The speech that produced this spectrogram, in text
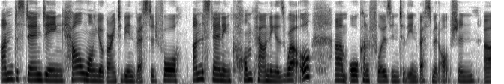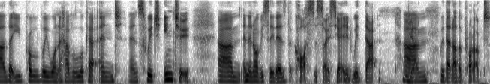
understanding how long you're going to be invested for, understanding compounding as well, um, all kind of flows into the investment option uh, that you probably want to have a look at and and switch into. Um, and then obviously there's the costs associated with that um, with that other product,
